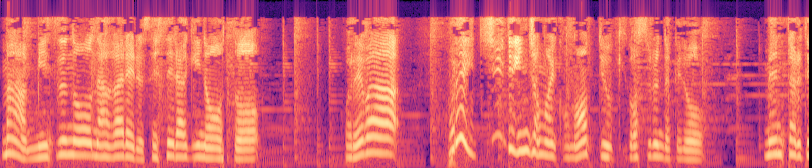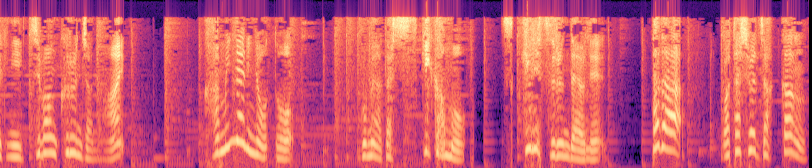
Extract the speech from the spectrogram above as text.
まあ、水の流れるせせらぎの音。これは、これ1位でいいんじゃないかなっていう気がするんだけど、メンタル的に一番来るんじゃない？雷の音。ごめん、私好きかも。すっきりするんだよね。ただ、私は若干、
